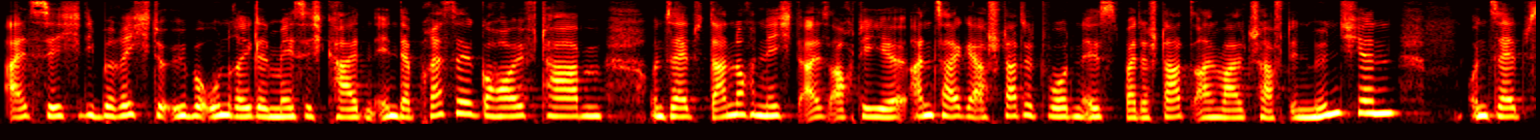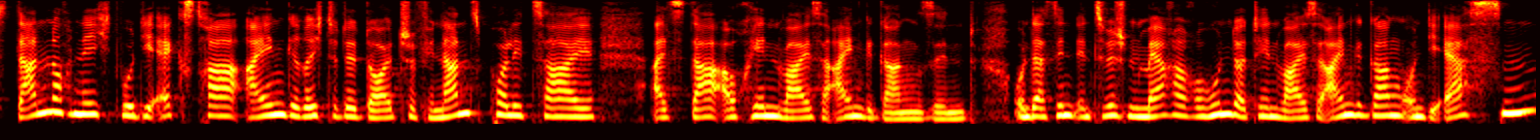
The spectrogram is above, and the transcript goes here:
als sich die Berichte über Unregelmäßigkeiten in der Presse gehäuft haben und selbst dann noch nicht, als auch die Anzeige erstattet worden ist bei der Staatsanwaltschaft in München. Und selbst dann noch nicht, wo die extra eingerichtete deutsche Finanzpolizei, als da auch Hinweise eingegangen sind. Und da sind inzwischen mehrere hundert Hinweise eingegangen und die ersten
